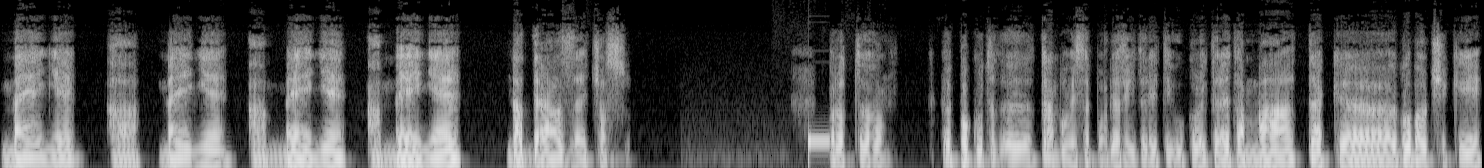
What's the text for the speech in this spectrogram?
méně a méně a méně a méně na dráze času. Proto pokud eh, Trumpovi se podaří tedy ty úkoly, které tam má, tak eh, globalčiky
